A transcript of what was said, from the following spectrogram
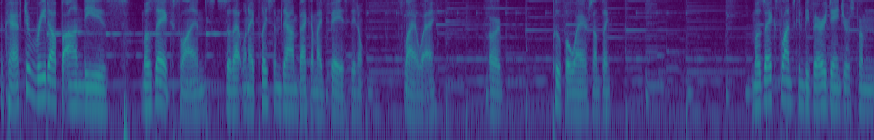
Okay, I have to read up on these mosaic slimes so that when I place them down back at my base, they don't fly away. Or poof away or something. Mosaic slimes can be very dangerous from,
